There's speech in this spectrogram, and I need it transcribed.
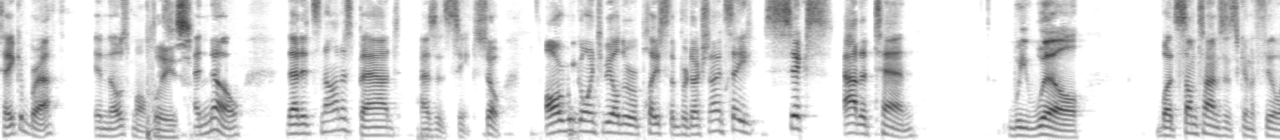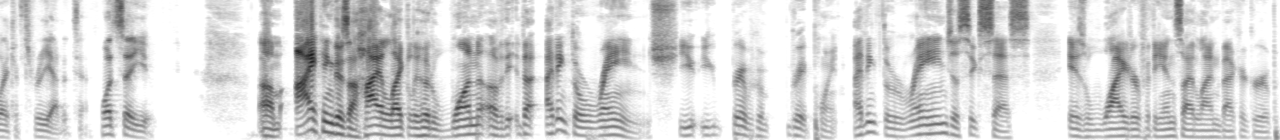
take a breath in those moments Please. and know that it's not as bad as it seems. So, are we going to be able to replace the production? I'd say six out of 10, we will, but sometimes it's going to feel like a three out of 10. What say you? Um, I think there's a high likelihood one of the, the I think the range you you bring up a great point. I think the range of success is wider for the inside linebacker group.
